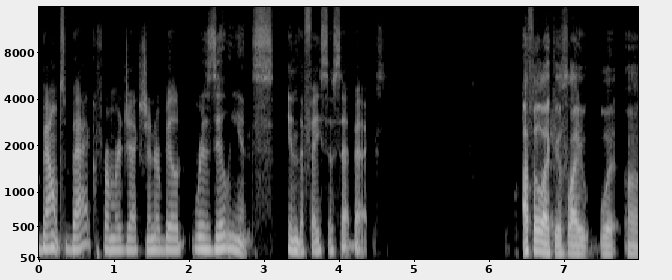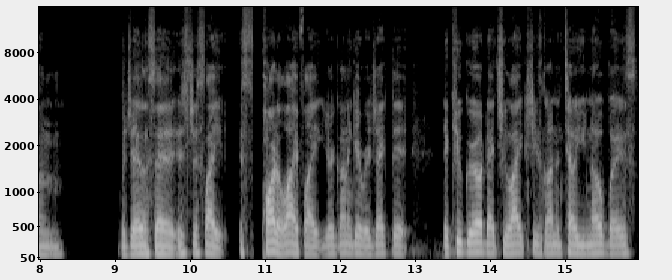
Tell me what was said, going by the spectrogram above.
bounce back from rejection or build resilience in the face of setbacks? I feel like it's like what um what Jalen said. It's just like it's part of life. Like you're gonna get rejected. The cute girl that you like, she's gonna tell you no, but it's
